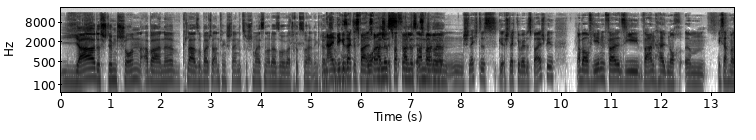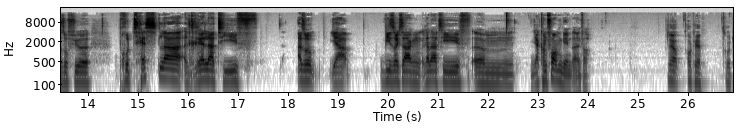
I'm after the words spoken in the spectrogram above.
Ja, das stimmt schon, aber ne, klar, sobald du anfängst Steine zu schmeißen oder so, übertrittst du halt eine Grenze. Nein, wie gesagt, es war es war, alles, es war für, alles es andere war ein schlechtes schlecht gewähltes Beispiel, aber auf jeden Fall sie waren halt noch ähm, ich sag mal so für Protestler relativ also ja, wie soll ich sagen, relativ ähm, ja konformgehend einfach. Ja, okay, gut.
